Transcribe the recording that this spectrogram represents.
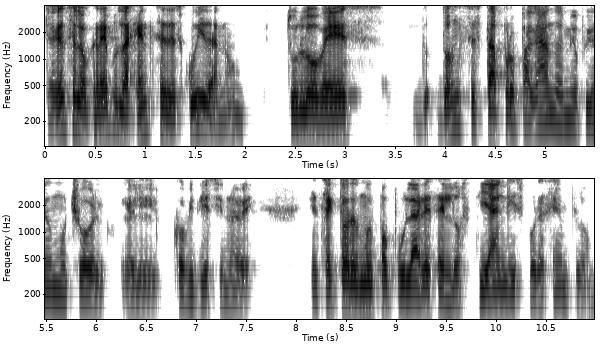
la gente se lo cree, pues la gente se descuida, ¿no? Tú lo ves, ¿dónde se está propagando, en mi opinión, mucho el, el COVID-19? En sectores muy populares, en los tianguis, por ejemplo,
